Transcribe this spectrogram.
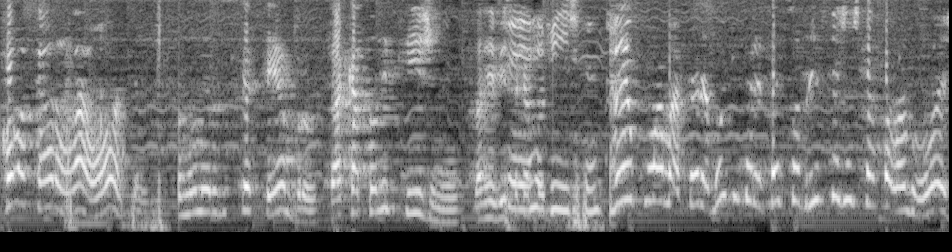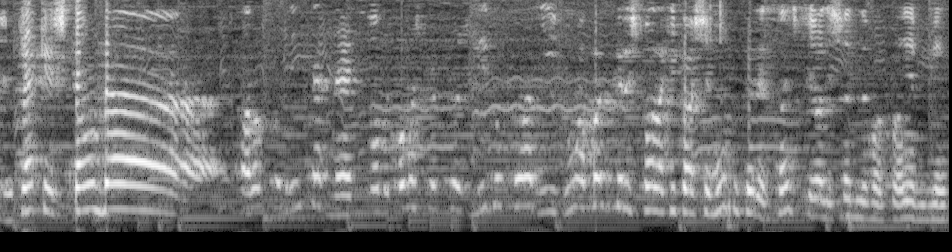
colocaram lá ontem o número de setembro da Catolicismo, da revista É, Catolicismo. revista. Veio com uma matéria muito interessante sobre isso que a gente está falando hoje, que é a questão da. falando sobre a internet, sobre como as pessoas lidam com a mídia. Uma coisa que eles falam aqui que eu achei muito interessante, que o Alexandre levantou aí, a Viviane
